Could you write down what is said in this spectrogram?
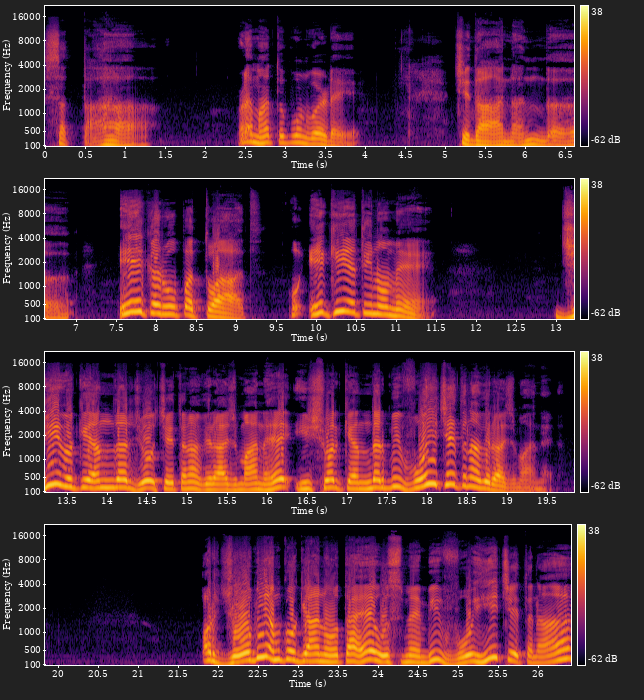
सत्ता। बड़ा महत्वपूर्ण वर्ड है ये। चिदानंद एक रूपत्वात, वो एक ही है तीनों में। जीव के अंदर जो चेतना विराजमान है, ईश्वर के अंदर भी वही चेतना विराजमान है। और जो भी हमको ज्ञान होता है, उसमें भी वो ही चेतना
